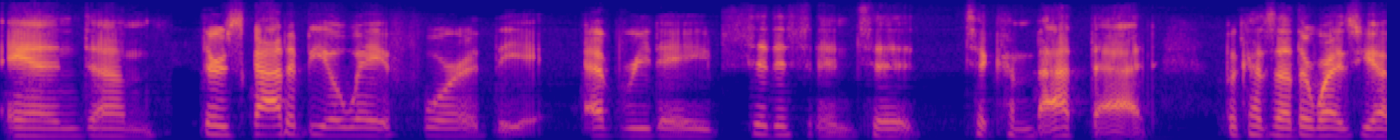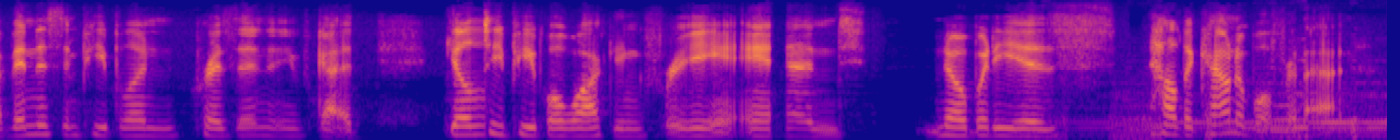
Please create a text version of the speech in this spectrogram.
and um, there's got to be a way for the everyday citizen to to combat that. Because otherwise, you have innocent people in prison, and you've got guilty people walking free, and nobody is held accountable for that.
